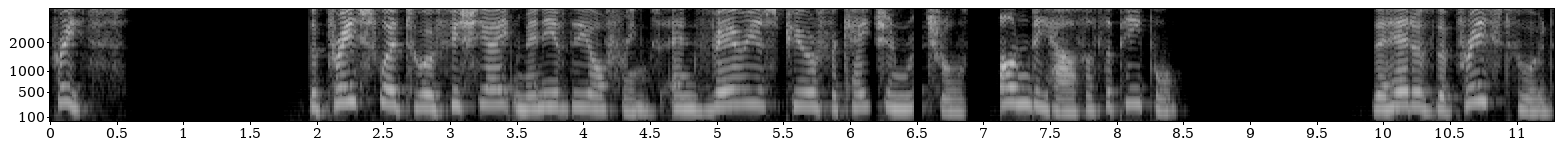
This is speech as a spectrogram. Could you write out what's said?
priests. The priests were to officiate many of the offerings and various purification rituals on behalf of the people. The head of the priesthood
